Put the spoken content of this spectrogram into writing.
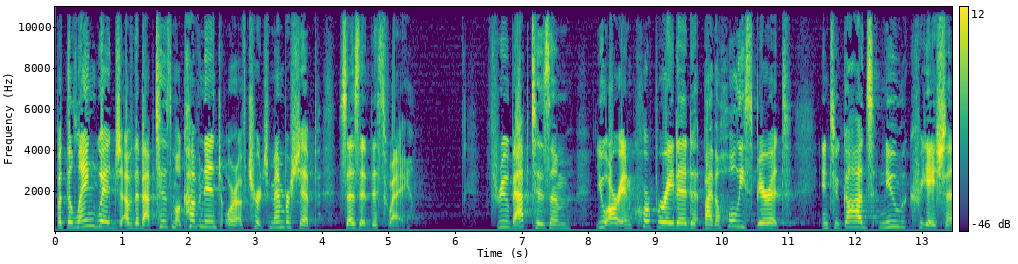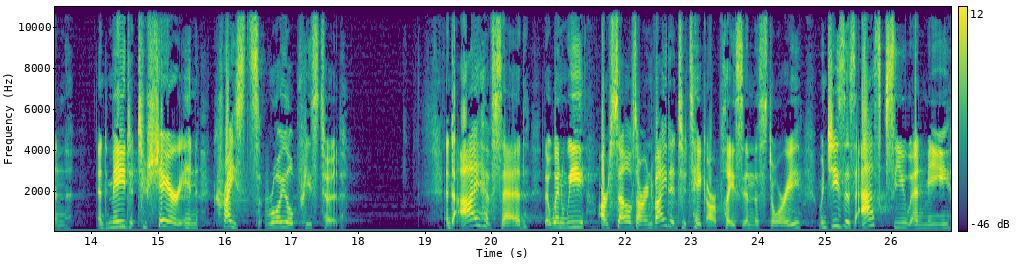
But the language of the baptismal covenant or of church membership says it this way Through baptism, you are incorporated by the Holy Spirit into God's new creation and made to share in Christ's royal priesthood. And I have said that when we ourselves are invited to take our place in the story, when Jesus asks you and me,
